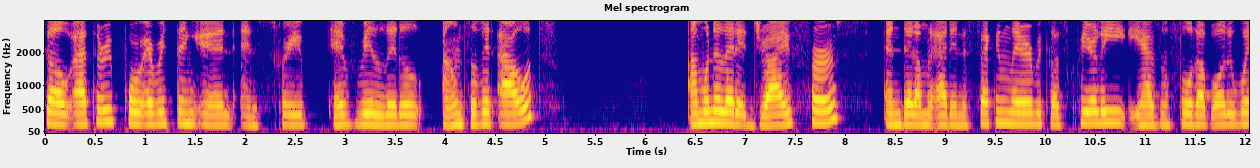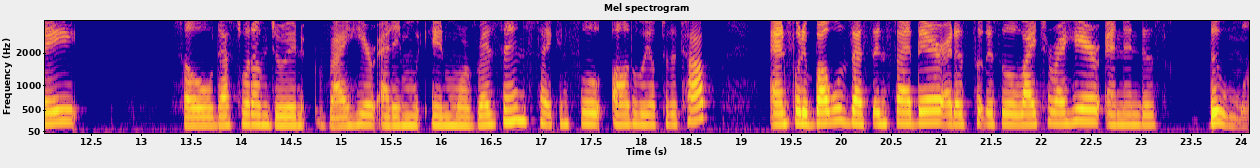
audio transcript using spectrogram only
So after we pour everything in and scrape every little ounce of it out, I'm going to let it dry first and then I'm going to add in a second layer because clearly it hasn't filled up all the way. So that's what I'm doing right here, adding in more resin so I can fill all the way up to the top. And for the bubbles that's inside there, I just took this little lighter right here and then just boom,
